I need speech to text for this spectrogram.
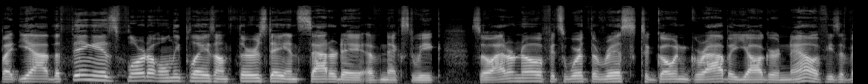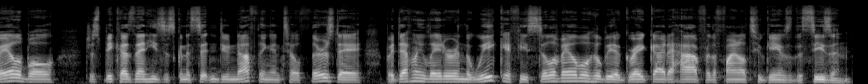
But yeah, the thing is, Florida only plays on Thursday and Saturday of next week, so I don't know if it's worth the risk to go and grab a Jagr now if he's available, just because then he's just going to sit and do nothing until Thursday. But definitely later in the week, if he's still available, he'll be a great guy to have for the final two games of the season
